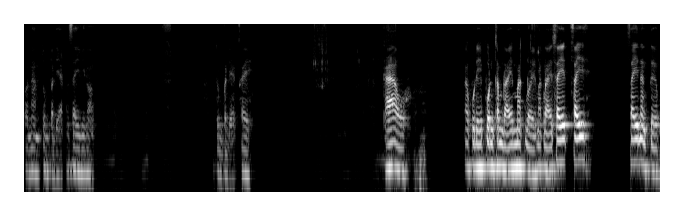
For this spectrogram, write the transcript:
ก็นำต้มปลาแดกมาใส่พี่น้องต้มปลาแดกใส่ข้าวเอาผู้ใดปนทำไรมักหน่อยมักหลายใส่ใส่ใส่นั่นเติบ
